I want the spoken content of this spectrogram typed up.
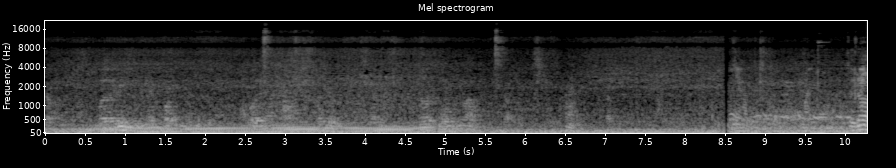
กับเบอร์ที่ไม่เปิดเบอร์นั้นเขาเขาอยู่โน้ตผมว่าก็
